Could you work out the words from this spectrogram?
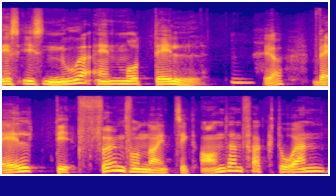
Das ist nur ein Modell, mhm. ja, weil die 95 anderen Faktoren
